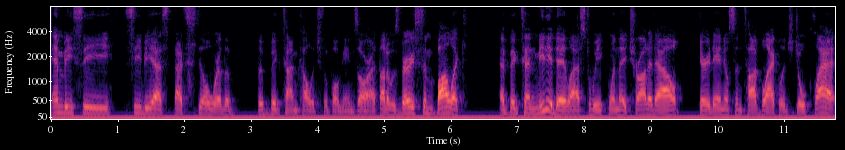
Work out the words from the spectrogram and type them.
NBC, CBS. That's still where the the big time college football games are. I thought it was very symbolic at Big Ten Media Day last week when they trotted out Gary Danielson, Todd Blackledge, Joel Klatt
